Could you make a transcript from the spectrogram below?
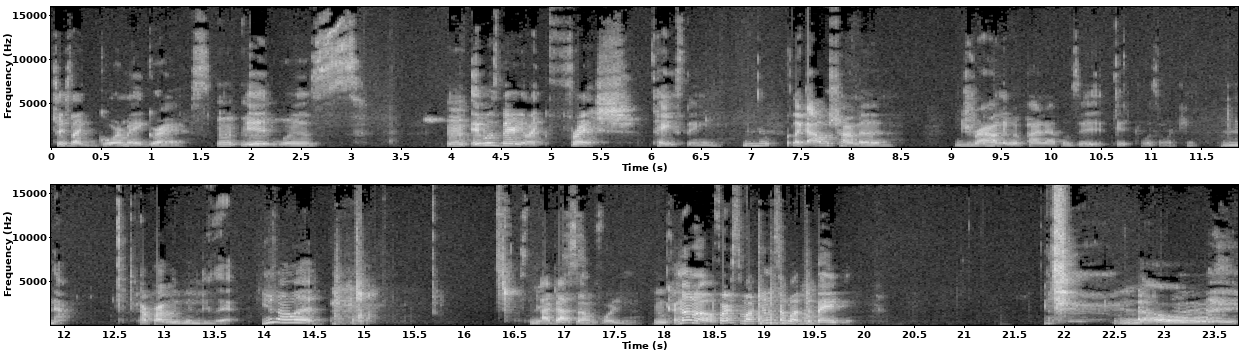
tastes like gourmet grass. Mm-mm. It was Mm-mm. it was very like fresh tasting. Nope. Like I was trying to drown it with pineapples. It it wasn't working. No, I probably wouldn't do that. You know what? I got something for you. Okay. No, no. First of all, can we talk about DaBaby? No.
